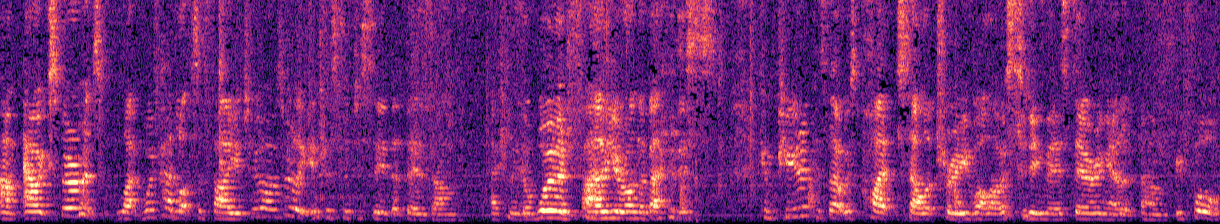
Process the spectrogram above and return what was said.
Um, our experiments, like we've had lots of failure too. I was really interested to see that there's um, actually the word failure on the back of this computer because that was quite salutary while I was sitting there staring at it um, before.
